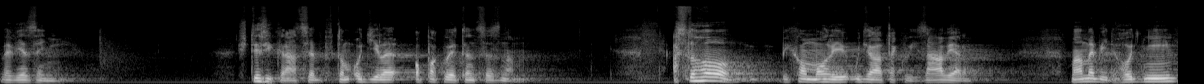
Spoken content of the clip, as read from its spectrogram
ve vězení. Čtyřikrát se v tom oddíle opakuje ten seznam. A z toho bychom mohli udělat takový závěr. Máme být hodní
